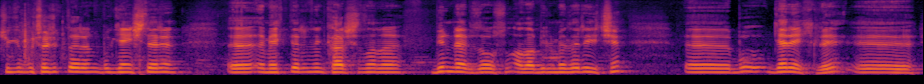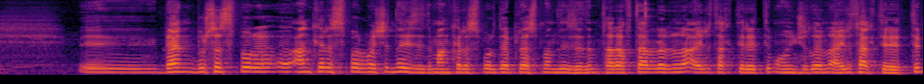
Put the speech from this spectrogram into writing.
Çünkü bu çocukların, bu gençlerin e, emeklerinin karşılığını bir nebze olsun alabilmeleri için e, bu gerekli. E, e, ben Bursa Spor'u e, Ankara Spor maçında izledim. Ankara Spor deplasmanında izledim. Taraftarlarını ayrı takdir ettim. Oyuncularını ayrı takdir ettim.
